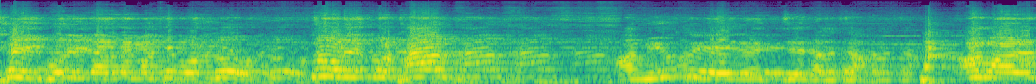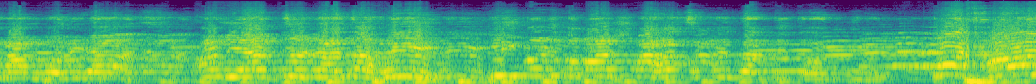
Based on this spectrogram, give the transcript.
সেই আমাকে বলল তোরে কোঠাল আমিও তো এই রাজ্যের রাজা। আমার নাম বলিরাজ আমি একজন রাজা হয়ে কি করে তোমার সাহায্য কোঠাল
